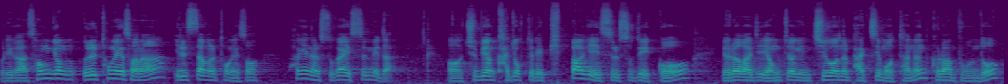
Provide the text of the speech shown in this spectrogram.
우리가 성경을 통해서나 일상을 통해서 확인할 수가 있습니다. 어, 주변 가족들의 핍박이 있을 수도 있고 여러 가지 영적인 지원을 받지 못하는 그러한 부분도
